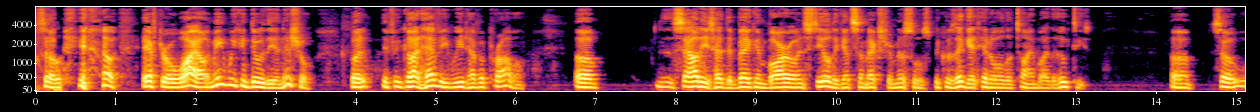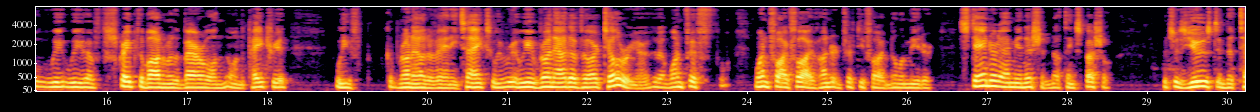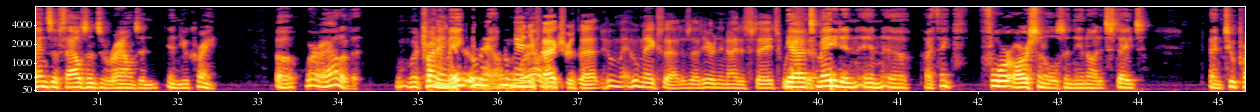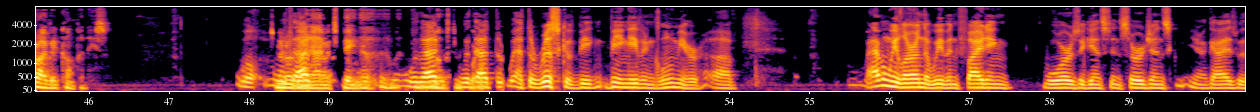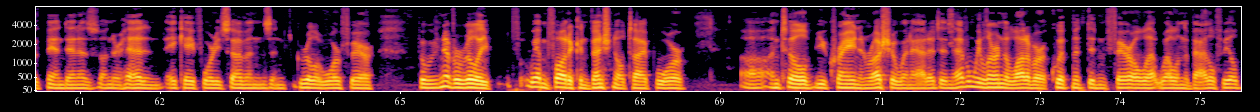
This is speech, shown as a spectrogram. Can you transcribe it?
So you know, after a while, I mean, we can do the initial, but if it got heavy, we'd have a problem. Uh, the Saudis had to beg and borrow and steal to get some extra missiles because they get hit all the time by the Houthis. Uh, so we, we have scraped the bottom of the barrel on, on the Patriot. We've run out of anti tanks. We we've run out of artillery. Uh, one fifth, one five five, 155 millimeter standard ammunition, nothing special, which was used in the tens of thousands of rounds in in Ukraine. Uh, we're out of it. We're trying to make who, it now. Who manufactures that? Who who makes that? Is that here in the United States? Which, yeah, it's uh, made in in uh, I think four arsenals in the United States and two private companies. Well, without, dynamics being the without without the, at the risk of being being even gloomier, uh, haven't we learned that we've been fighting wars against insurgents, you know, guys with bandanas on their head and AK-47s and guerrilla warfare, but we've never really we haven't fought a conventional type war uh, until Ukraine and Russia went at it. And haven't we learned a lot of our equipment didn't fare all that well in the battlefield?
